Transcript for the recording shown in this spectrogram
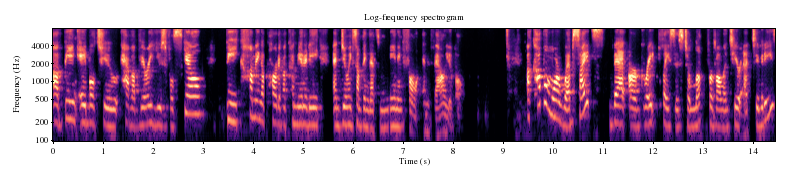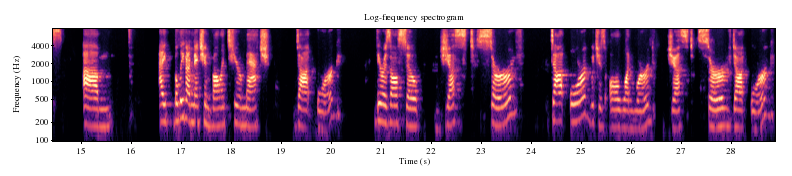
of being able to have a very useful skill, becoming a part of a community and doing something that's meaningful and valuable. A couple more websites that are great places to look for volunteer activities. Um, I believe I mentioned volunteermatch.org. There is also justserve.org, which is all one word, justserve.org.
